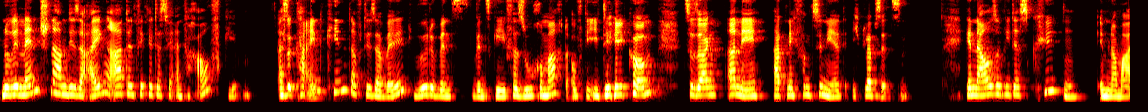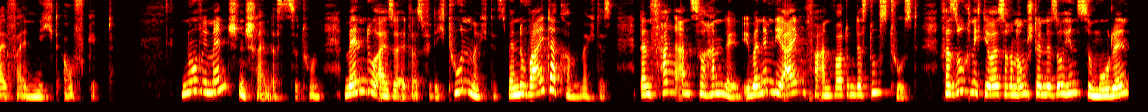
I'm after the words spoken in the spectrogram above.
Nur wir Menschen haben diese Eigenart entwickelt, dass wir einfach aufgeben. Also kein Kind auf dieser Welt würde, wenn es Gehversuche macht, auf die Idee kommen, zu sagen, ah nee, hat nicht funktioniert, ich bleib sitzen. Genauso wie das Küken im Normalfall nicht aufgibt. Nur wir Menschen scheinen das zu tun. Wenn du also etwas für dich tun möchtest, wenn du weiterkommen möchtest, dann fang an zu handeln. Übernimm die Eigenverantwortung, dass du es tust. Versuch nicht die äußeren Umstände so hinzumodeln,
